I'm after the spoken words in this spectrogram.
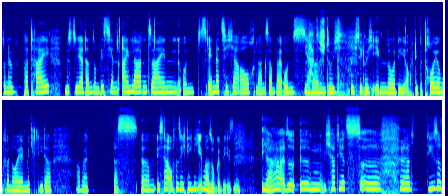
so eine Partei müsste ja dann so ein bisschen einladend sein und es ändert sich ja auch langsam bei uns ja, das ähm, durch, richtig. durch eben so die, auch die Betreuung für neue Mitglieder. Aber das ähm, ist ja offensichtlich nicht immer so gewesen. Ja, also ähm, ich hatte jetzt äh, ja, diese,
